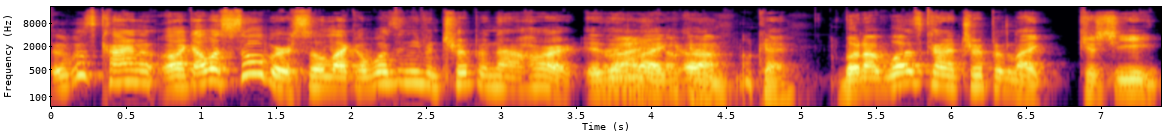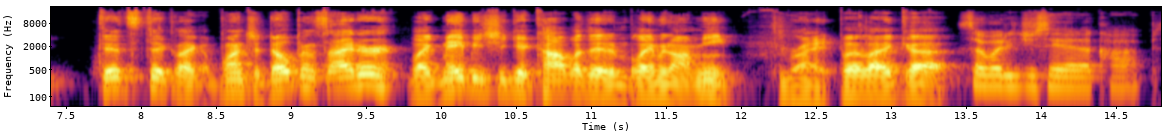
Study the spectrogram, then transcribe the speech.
it was kind of like I was sober, so like I wasn't even tripping that hard. And then like okay. um, okay. But I was kind of tripping, like, because she did stick like a bunch of dope inside her. Like, maybe she'd get caught with it and blame it on me. Right. But, like, uh, So what did you say to the cops?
